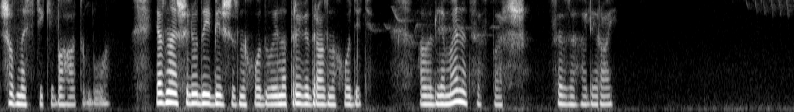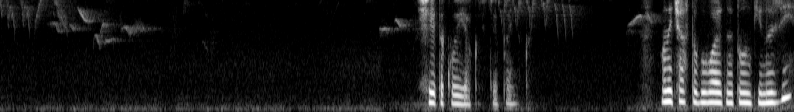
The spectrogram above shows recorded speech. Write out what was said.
Щоб настільки багато було. Я знаю, що люди і більше знаходили, і на три відра знаходять. Але для мене це вперше. Це взагалі рай. Ще й такої якості опенька. Вони часто бувають на тонкій нозі.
